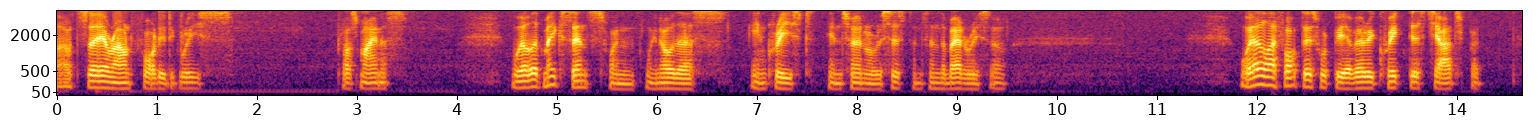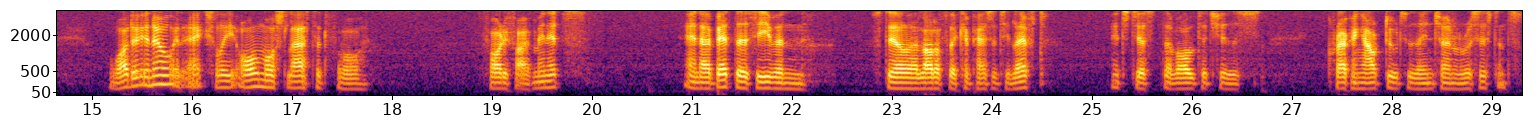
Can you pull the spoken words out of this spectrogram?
I would say around 40 degrees plus minus. Well it makes sense when we know there's increased internal resistance in the battery so well I thought this would be a very quick discharge but what do you know it actually almost lasted for 45 minutes and I bet there's even still a lot of the capacity left it's just the voltage is crapping out due to the internal resistance.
